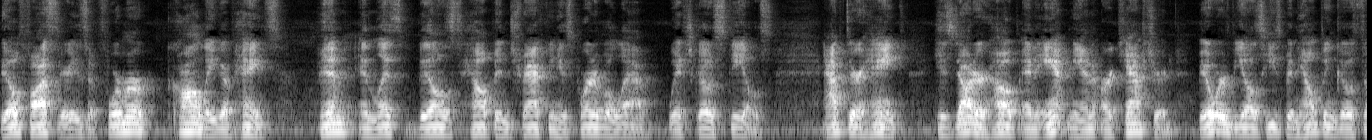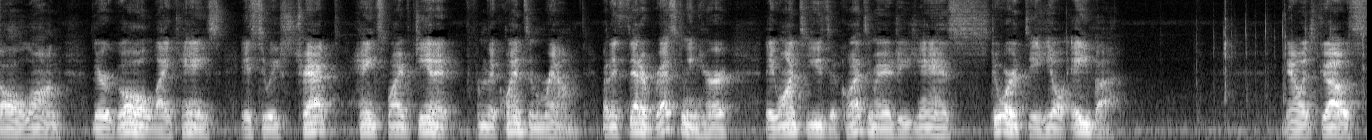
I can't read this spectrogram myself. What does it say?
Bill Foster is a former colleague of Hank's. Pym enlists Bill's help in tracking his portable lab, which Ghost steals. After Hank, his daughter Hope and Ant-Man are captured. Bill reveals he's been helping Ghost all along. Their goal, like Hank's, is to extract Hank's wife Janet from the quantum realm. But instead of rescuing her, they want to use the quantum energy Janet has stored to heal Ava. Now it's Ghost.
